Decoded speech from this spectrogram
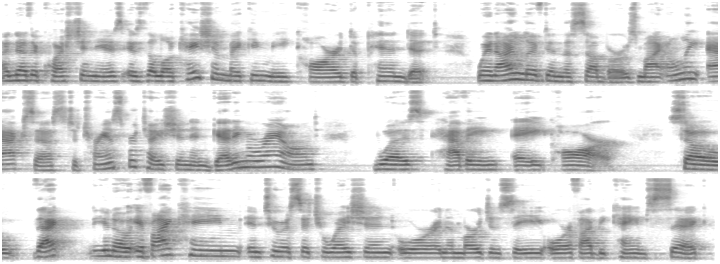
Another question is Is the location making me car dependent? When I lived in the suburbs, my only access to transportation and getting around was having a car. So that you know, if I came into a situation or an emergency or if I became sick,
